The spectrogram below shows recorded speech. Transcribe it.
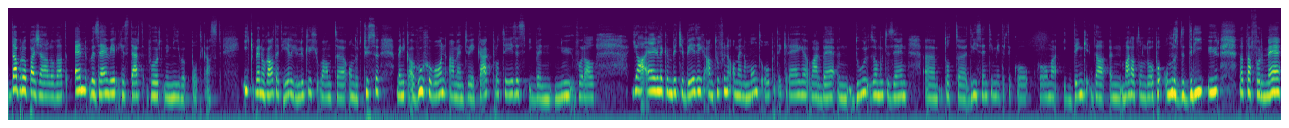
Dabro Pajalovat en we zijn weer gestart voor een nieuwe podcast. Ik ben nog altijd heel gelukkig, want uh, ondertussen ben ik al goed gewoon aan mijn twee kaakprotheses. Ik ben nu vooral ja, eigenlijk een beetje bezig aan het oefenen om mijn mond open te krijgen, waarbij een doel zou moeten zijn um, tot uh, drie centimeter te ko komen. Ik denk dat een marathon lopen onder de drie uur, dat dat voor mij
